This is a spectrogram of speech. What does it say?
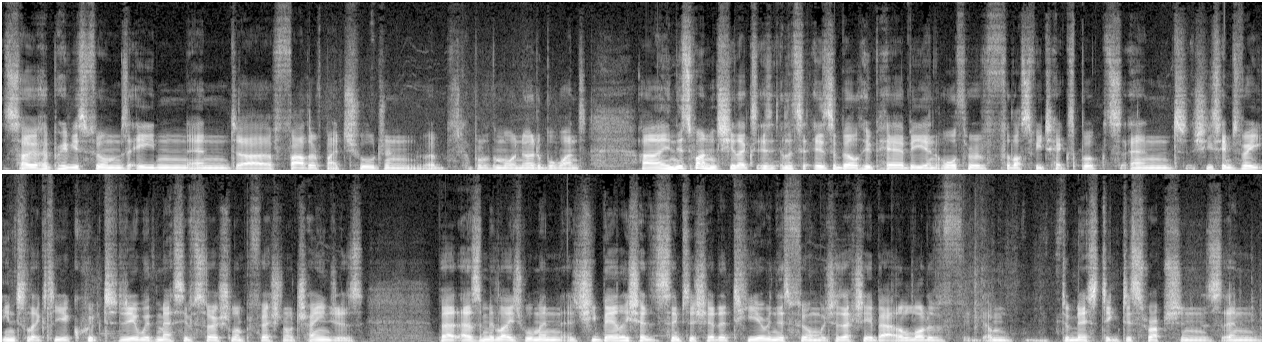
So her previous films, Eden and uh, Father of My Children, a couple of the more notable ones. Uh, in this one, she likes Is- Isabelle Huppert, be an author of philosophy textbooks, and she seems very intellectually equipped to deal with massive social and professional changes. But as a middle-aged woman, she barely shed, seems to shed a tear in this film, which is actually about a lot of um, domestic disruptions and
